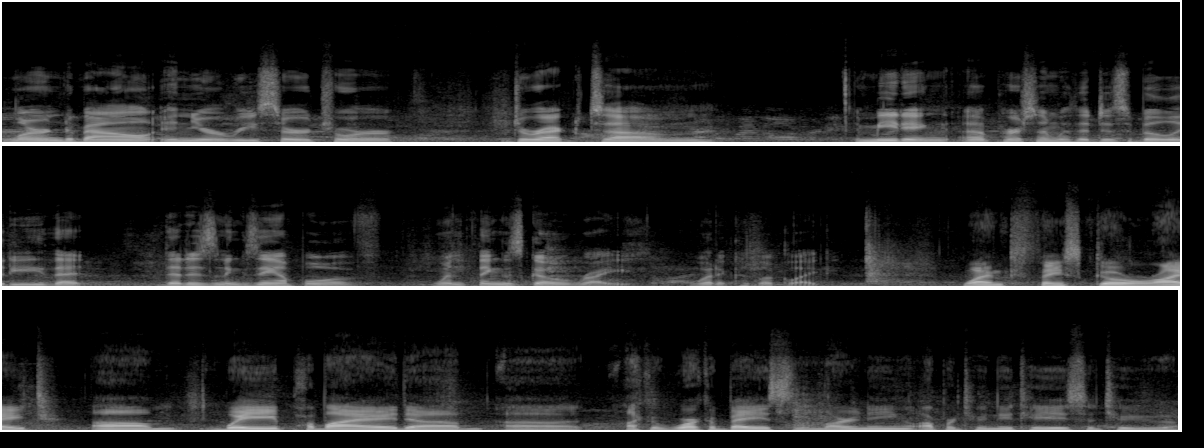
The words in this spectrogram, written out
learned about in your research or direct um, meeting, a person with a disability that, that is an example of when things go right, what it could look like? When things go right, um, we provide uh, uh, like work-based learning opportunities to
